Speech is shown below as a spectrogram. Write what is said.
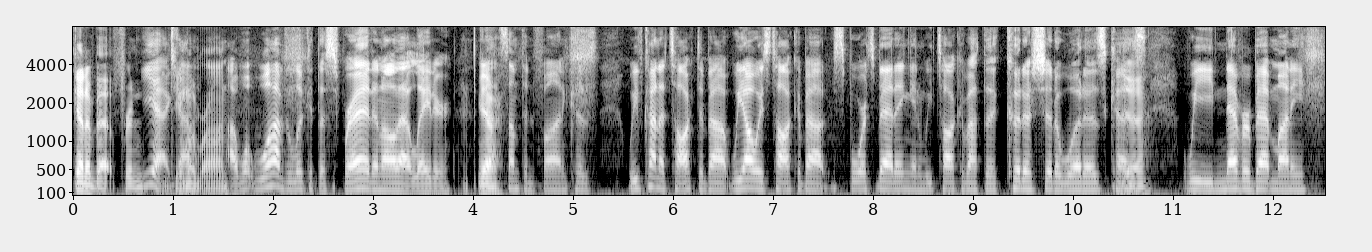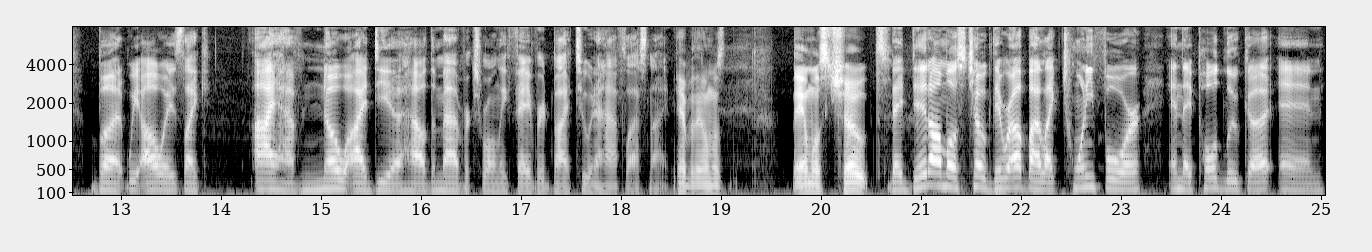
gonna bet for Yeah, Team got it. LeBron. I, we'll we'll have to look at the spread and all that later. yeah, That's something fun because we've kind of talked about. We always talk about sports betting and we talk about the coulda, shoulda, wouldas because Yeah. we never bet money, but we always like. I have no idea how the Mavericks were only favored by two and a half last night. yeah, but they almost they almost choked. They did almost choke. They were up by like 24, and they pulled Luka, and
